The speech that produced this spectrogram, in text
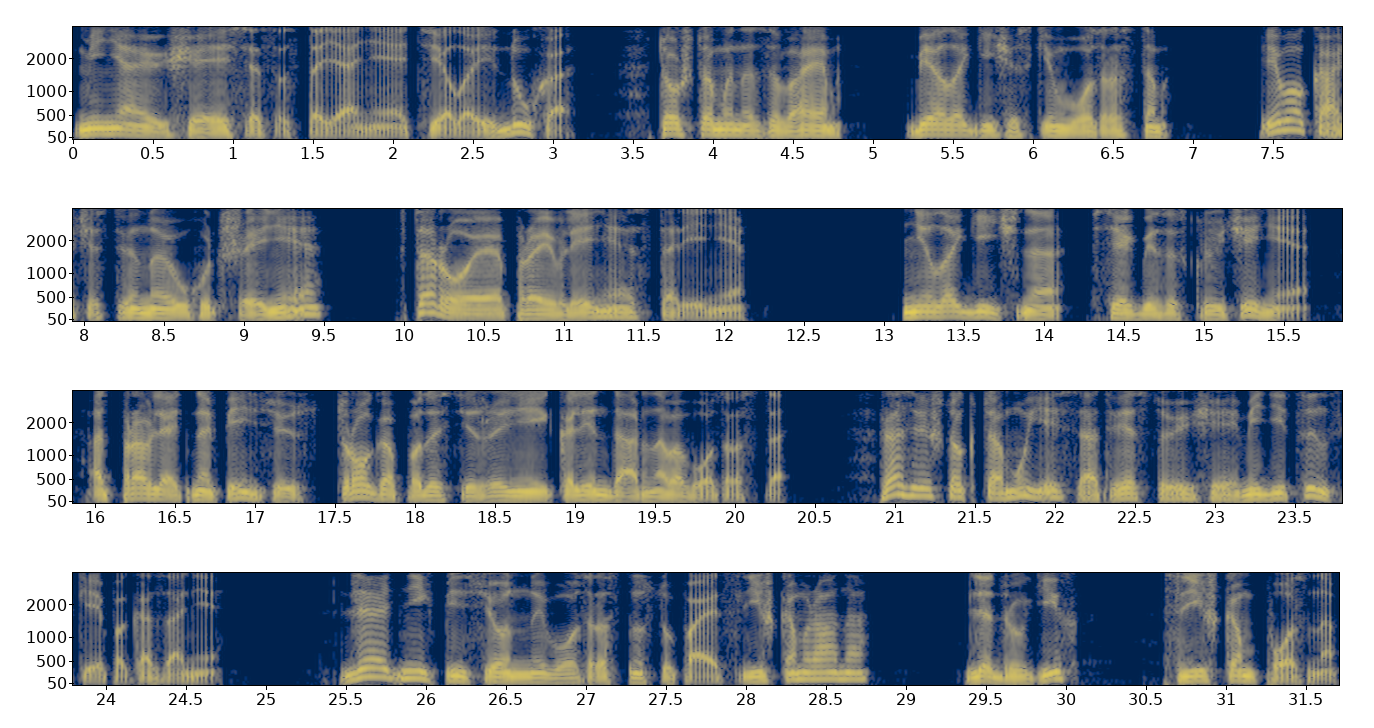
Меняющееся состояние тела и духа, то, что мы называем биологическим возрастом, его качественное ухудшение – второе проявление старения. Нелогично всех без исключения отправлять на пенсию строго по достижении календарного возраста – разве что к тому есть соответствующие медицинские показания. Для одних пенсионный возраст наступает слишком рано, для других – слишком поздно.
